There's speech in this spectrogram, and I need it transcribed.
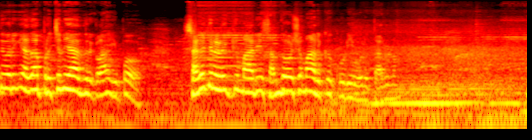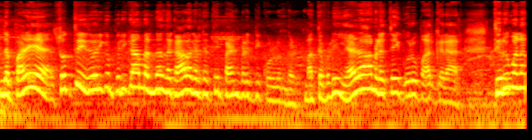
இது வரைக்கும் எதாவது பிரச்சனையாக இருந்திருக்கலாம். இப்போது சகஜ நிலைக்கு மாறி சந்தோஷமாக இருக்கக்கூடிய ஒரு தருணம். இந்த பழைய சொத்து இதுவரைக்கும் பிரிக்காமல் இருந்த அந்த காலகட்டத்தை பயன்படுத்தி கொள்ளுங்கள். மற்றபடி ஏழாம் இடத்தை குரு பார்க்கிறார். திருமண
